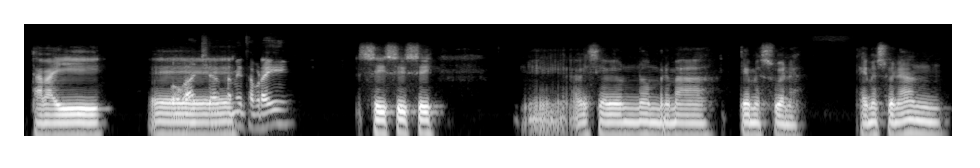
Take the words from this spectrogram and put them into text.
Estaba ahí. Pogacar eh, también está por ahí. sí, sí, sí. Eh, a ver si había un nombre más que me suena. Que me suenan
